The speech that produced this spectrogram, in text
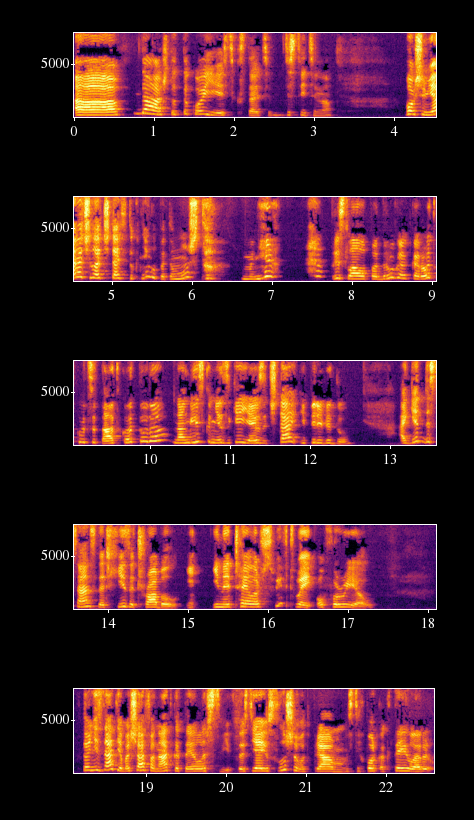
А, да, что-то такое есть, кстати, действительно. В общем, я начала читать эту книгу, потому что мне прислала подруга короткую цитатку оттуда. На английском языке я ее зачитаю и переведу. I get the sense that he's a trouble in a Taylor Swift way or for real. Кто не знает, я большая фанатка Тейлор Свифт. То есть я ее слушаю вот прям с тех пор, как Тейлор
